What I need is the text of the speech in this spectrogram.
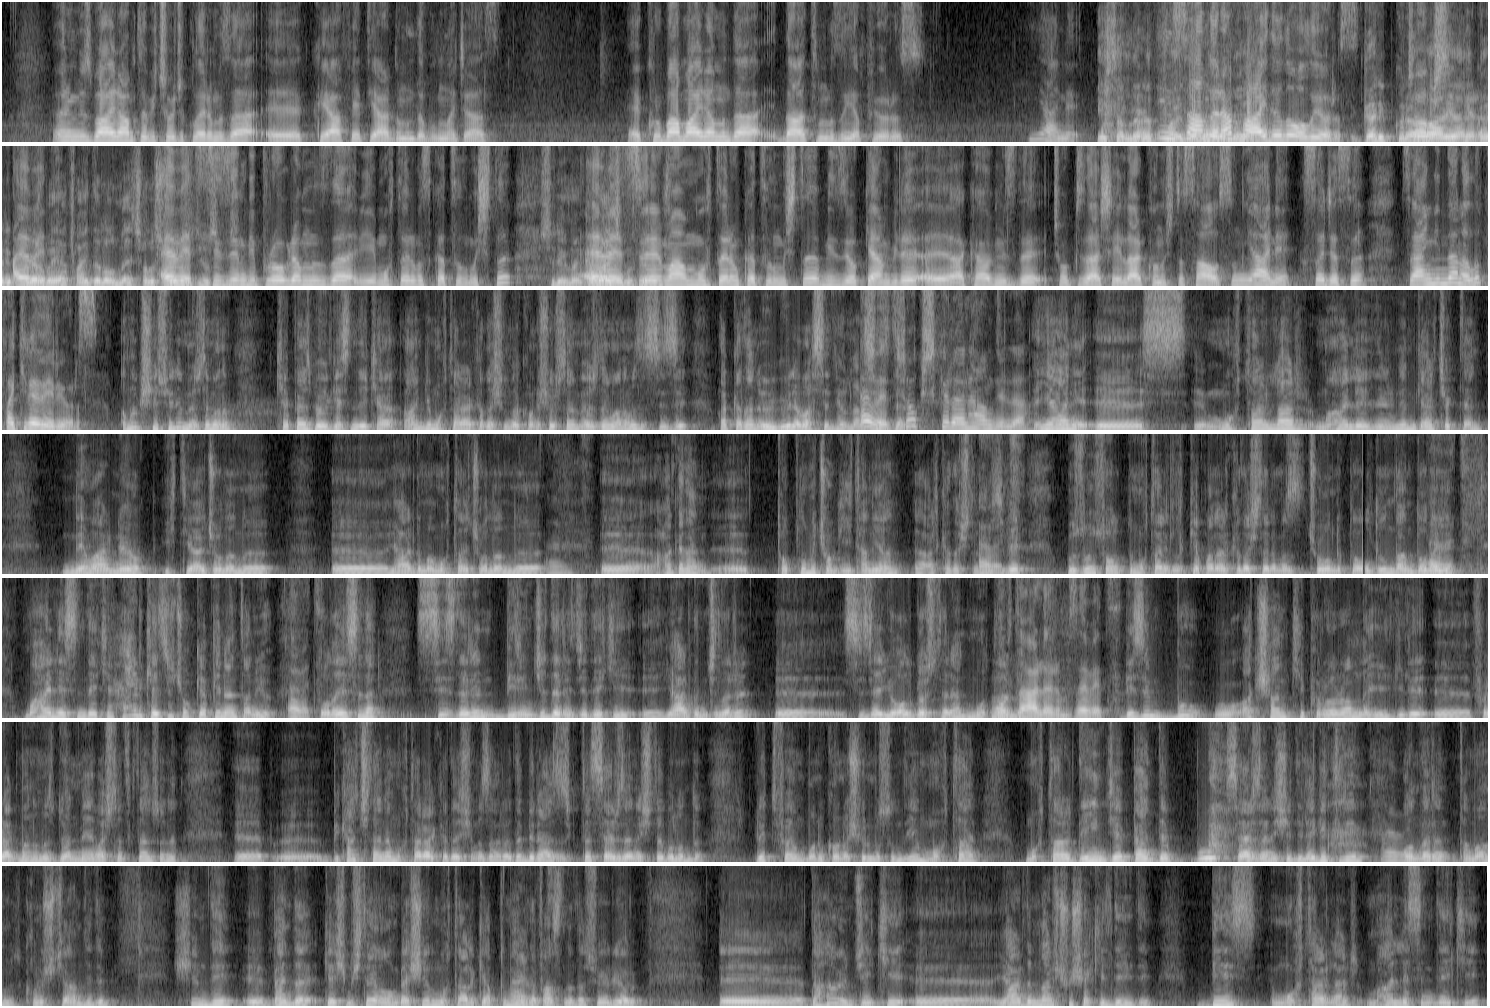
Önümüz bayram tabii çocuklarımıza e, kıyafet yardımında bulunacağız. E, Kurban Bayramı'nda dağıtımımızı yapıyoruz. Yani İnsanlara faydalı insanlara olmaya, faydalı oluyoruz. garip kurabaya, garip Evet. kurabaya faydalı olmaya çalışıyoruz Evet, diyorsunuz. sizin bir programınızda bir muhtarımız katılmıştı. Süleyman Kabaç Evet, muhtarımız. Süleyman muhtarım katılmıştı. Biz yokken bile e, akabimizde çok güzel şeyler konuştu sağ olsun. Yani kısacası zenginden alıp fakire veriyoruz. Ama bir şey söyleyeyim mi Özlem Hanım? Kepez bölgesindeki hangi muhtar arkadaşımla konuşursam Özlem Hanım'ız sizi hakikaten övgüyle bahsediyorlar Evet, sizden. çok şükür elhamdülillah. Yani e, e, muhtarlar mahallelerinin gerçekten ne var ne yok ihtiyacı olanı, e, yardıma muhtaç olanı, e, hakikaten e, toplumu çok iyi tanıyan e, arkadaşlarımız Evet. ve uzun soluklu muhtarlık yapan arkadaşlarımız çoğunlukta olduğundan dolayı Evet. Mahallesindeki herkesi çok yakinen tanıyor. Evet. Dolayısıyla sizlerin birinci derecedeki e, yardımcıları e, size yol gösteren muhtarlar. Muhtarlarımız evet. Bizim bu, bu akşamki programla ilgili e, fragmanımız dönmeye başladıktan sonra e, e, birkaç tane muhtar arkadaşımız aradı. Birazcık da serzenişte bulundu. Lütfen bunu konuşur musun diye muhtar muhtar deyince ben de bu serzenişi dile getireyim. Evet. Onların tamam konuşacağım dedim. Şimdi e, ben de geçmişte 15 yıl muhtarlık yaptım. Her Evet. defasında da söylüyorum. E, daha önceki e, yardımlar şu şekildeydi. Biz muhtarlar mahallesindeki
